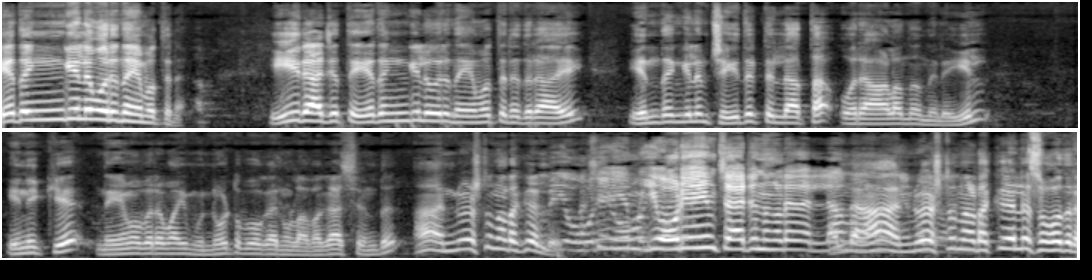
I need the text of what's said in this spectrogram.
ഏതെങ്കിലും ഒരു നിയമത്തിന് ഈ രാജ്യത്തെ ഏതെങ്കിലും ഒരു നിയമത്തിനെതിരായി എന്തെങ്കിലും ചെയ്തിട്ടില്ലാത്ത ഒരാളെന്ന നിലയിൽ എനിക്ക് നിയമപരമായി മുന്നോട്ട് പോകാനുള്ള അവകാശമുണ്ട്. ആ അന്വേഷണം നടക്കല്ലേ ഈ ഓഡിയോയും ചാറ്റും നിങ്ങളുടേതെല്ലാം അല്ല ആ അന്വേഷണം നടക്കുകയല്ലേ സഹോദര?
